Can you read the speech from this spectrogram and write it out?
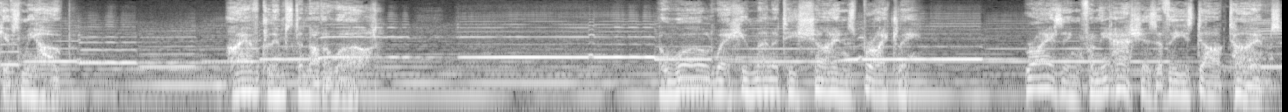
gives me hope. I have glimpsed another world. A world where humanity shines brightly, rising from the ashes of these dark times.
